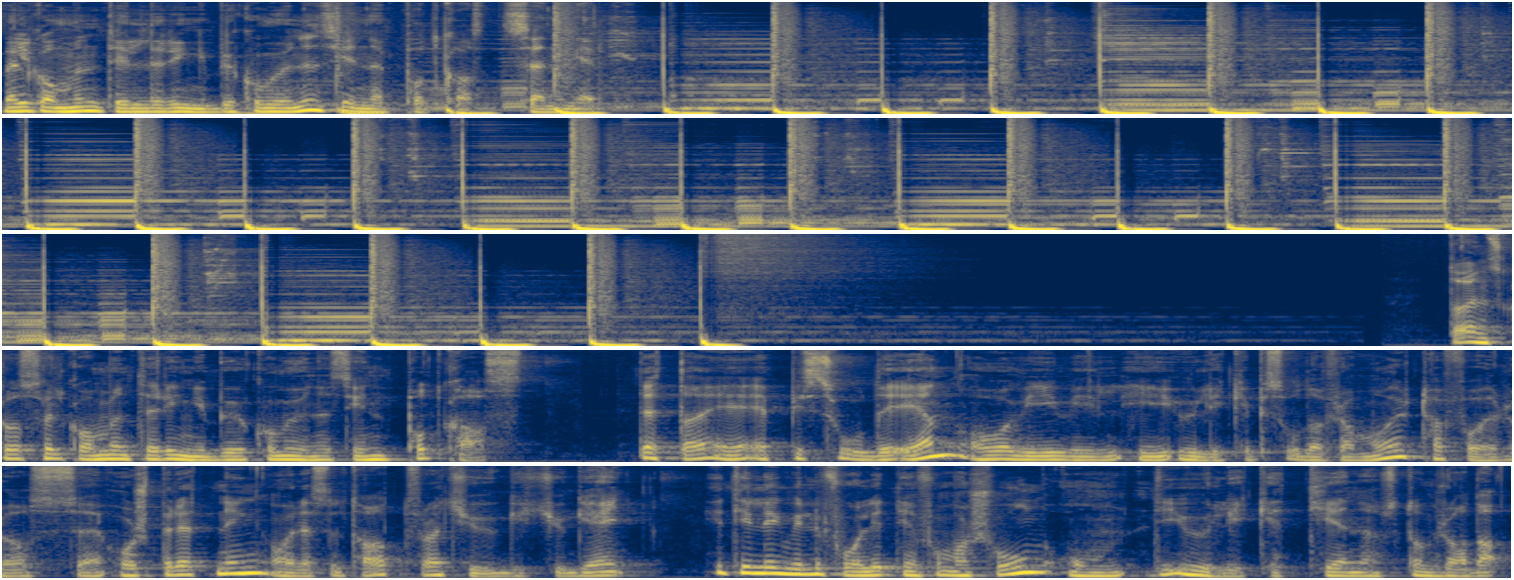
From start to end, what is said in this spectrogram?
Velkommen til Ringebu kommune sine podkastsendinger. Da ønsker vi oss velkommen til Ringebu kommune sin podkast. Dette er episode én, og vi vil i ulike episoder framover ta for oss årsberetning og resultat fra 2021. I tillegg vil du få litt informasjon om de ulike tjenesteområdene.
